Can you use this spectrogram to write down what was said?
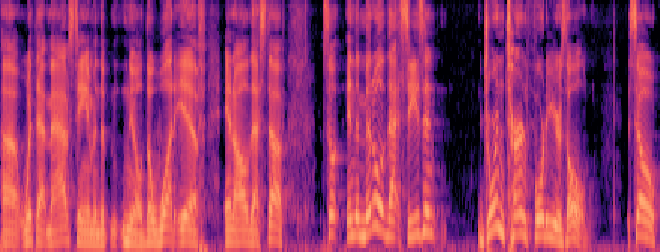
uh, with that Mavs team and the you know the what if and all that stuff. so in the middle of that season, Jordan turned 40 years old. So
